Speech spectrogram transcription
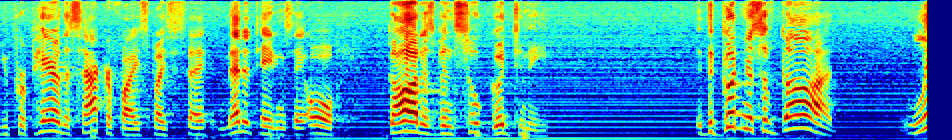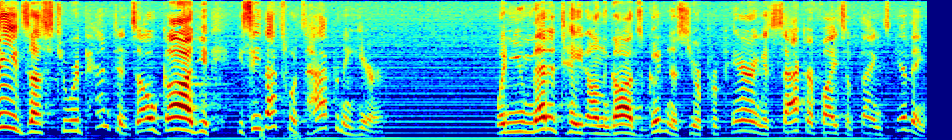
You prepare the sacrifice by say, meditating, say, "Oh, God has been so good to me." The goodness of God leads us to repentance. Oh God, you, you see that's what's happening here. When you meditate on God's goodness, you're preparing a sacrifice of thanksgiving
